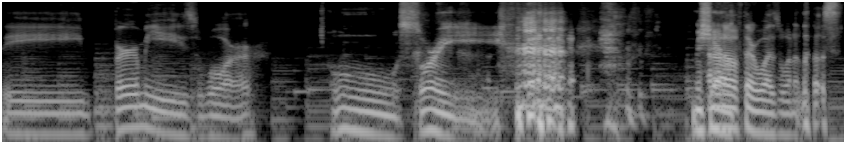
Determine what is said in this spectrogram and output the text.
the Burmese War. Oh, sorry. Michelle. I don't know if there was one of those.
